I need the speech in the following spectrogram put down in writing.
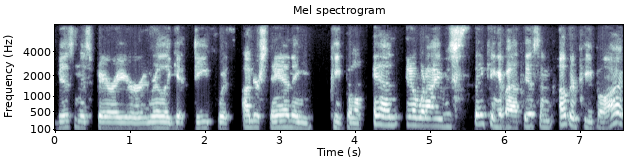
business barrier and really get deep with understanding people. And, you know, when I was thinking about this and other people, I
